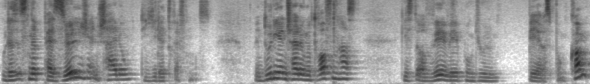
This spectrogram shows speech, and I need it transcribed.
Und das ist eine persönliche Entscheidung, die jeder treffen muss. Wenn du die Entscheidung getroffen hast, gehst du auf www.julienbeeres.com,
